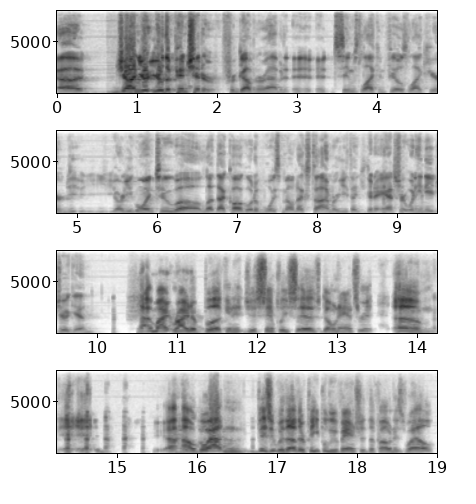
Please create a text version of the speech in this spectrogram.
uh, John, you're you're the pinch hitter for Governor Abbott. It, it, seems like and feels like here. Are you going to uh, let that call go to voicemail next time, or you think you're going to answer it when he needs you again? I might write a book and it just simply says "Don't answer it." Um, it I'll go out and visit with other people who've answered the phone as well,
